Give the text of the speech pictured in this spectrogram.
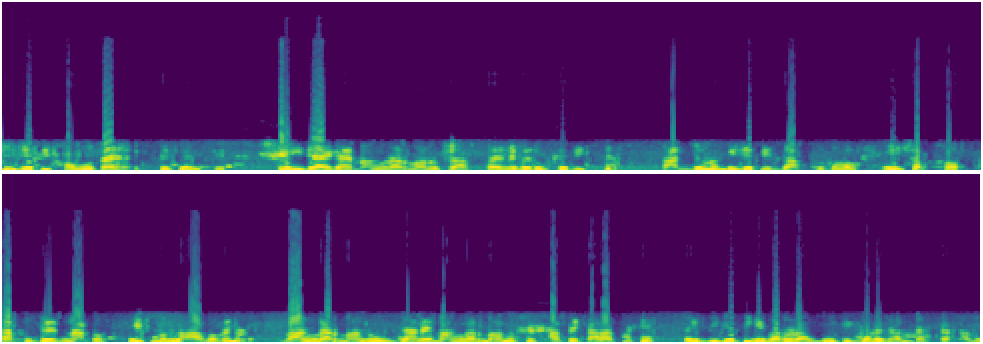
বিজেপি ক্ষমতায় দেখতে চাইছে। সেই জায়গায় বাংলার মানুষ রাস্তায় নেমে রুখে দিচ্ছে। তার জন্য বিজেপির গাছসহ এইসব সস্তা ফুটের নাটক থেকে কোনো লাভ হবে না। বাংলার মানুষ জানে, বাংলার মানুষের সাথে কারা থাকে, তাই বিজেপি এবারও রাজনৈতিকভাবে ধাক্কা খাবে।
